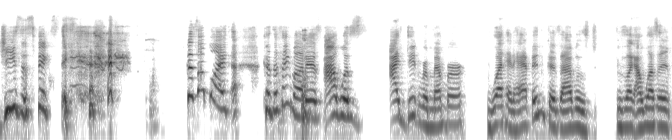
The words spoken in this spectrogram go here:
Jesus fixed it. Because I'm like, because uh, the thing about it is, I was, I didn't remember what had happened because I was it was like I wasn't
